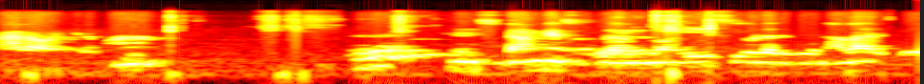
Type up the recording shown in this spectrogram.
மேல வாங்கிடுமா? டாமினஸ் ஏசியோட இருக்கு. நல்லா இருக்கு.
